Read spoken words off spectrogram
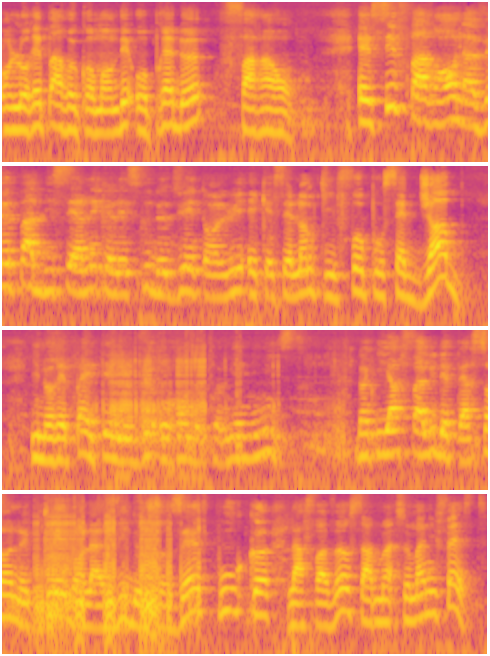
on l'aurait pas recommandé auprès de Pharaon. Et si Pharaon n'avait pas discerné que l'Esprit de Dieu est en lui et que c'est l'homme qu'il faut pour cette job, il n'aurait pas été élevé au rang de Premier ministre. Donc il a fallu des personnes clés dans la vie de Joseph pour que la faveur se manifeste.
